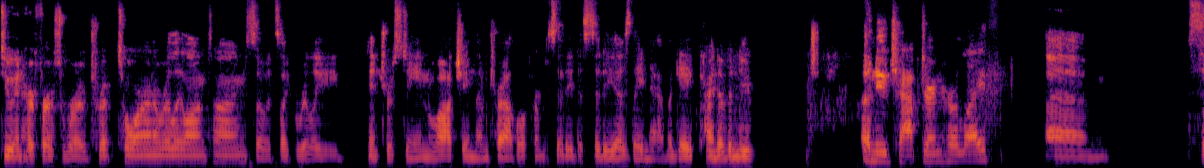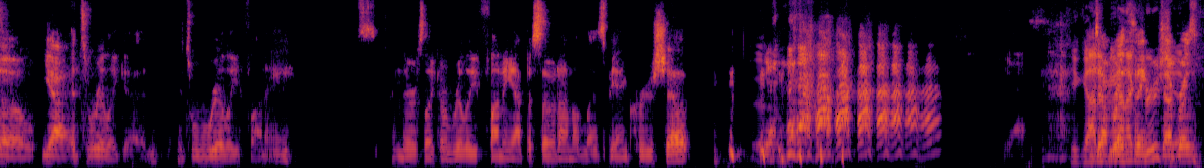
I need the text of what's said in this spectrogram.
doing her first road trip tour in a really long time. So it's like really interesting watching them travel from city to city as they navigate kind of a new a new chapter in her life. Um, so yeah, it's really good. It's really funny. And there's like a really funny episode on a lesbian cruise ship. yes. You gotta Deborah be on a think, cruise Deborah's, ship.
